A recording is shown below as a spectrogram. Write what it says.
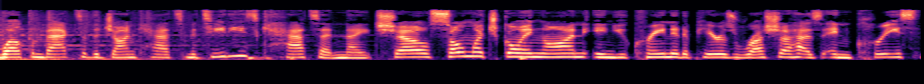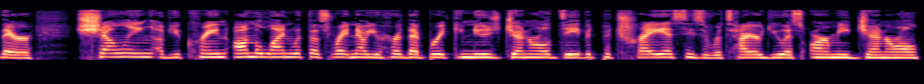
Welcome back to the John Catsimatidis Cats at Night show. So much going on in Ukraine. It appears Russia has increased their shelling of Ukraine. On the line with us right now, you heard that breaking news. General David Petraeus, he's a retired U.S. Army general.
